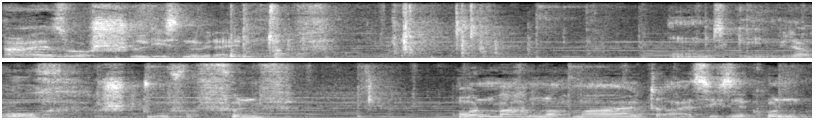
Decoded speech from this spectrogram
Also schließen wir wieder den Topf und gehen wieder hoch, Stufe 5 und machen noch mal 30 Sekunden.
